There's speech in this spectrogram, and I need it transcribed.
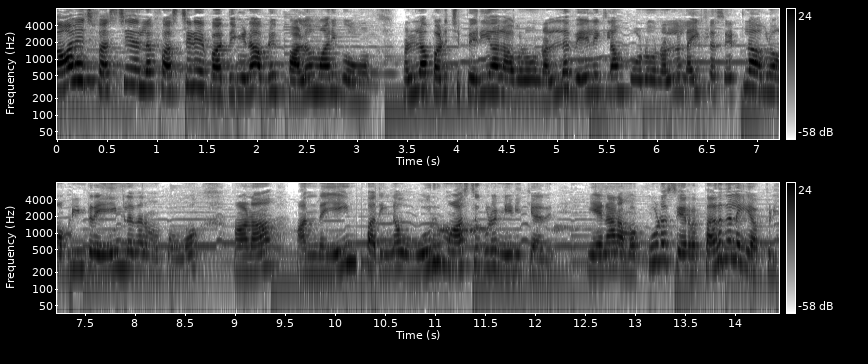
காலேஜ் ஃபஸ்ட் இயரில் ஃபஸ்ட் டே பார்த்தீங்கன்னா அப்படியே பல மாதிரி போவோம் நல்லா படித்து பெரிய ஆள் ஆகணும் நல்ல வேலைக்கெலாம் போகணும் நல்ல லைஃப்பில் செட்டில் ஆகணும் அப்படின்ற எய்மில் தான் நம்ம போவோம். ஆனால் அந்த எய்ம் பார்த்தீங்கன்னா ஒரு மாதத்துக்கு கூட நீடிக்காது. ஏன்னா நம்ம கூட சேர்ற தருதலை அப்படி.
